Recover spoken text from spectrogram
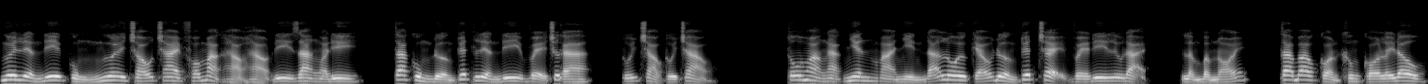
ngươi liền đi cùng ngươi cháu trai phó mạc hảo hảo đi ra ngoài đi, ta cùng đường tuyết liền đi về trước ca, túi chào túi chào. Tô Hòa ngạc nhiên mà nhìn đã lôi kéo đường tuyết chạy về đi Lưu Đại, lẩm bẩm nói, ta bao còn không có lấy đâu.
